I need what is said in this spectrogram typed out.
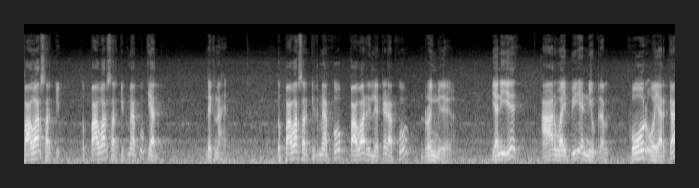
पावर सर्किट तो पावर सर्किट में आपको क्या देखना है? तो पावर सर्किट में आपको पावर रिलेटेड आपको ड्राइंग मिलेगा। यानी ये R Y P and neutral four O R का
